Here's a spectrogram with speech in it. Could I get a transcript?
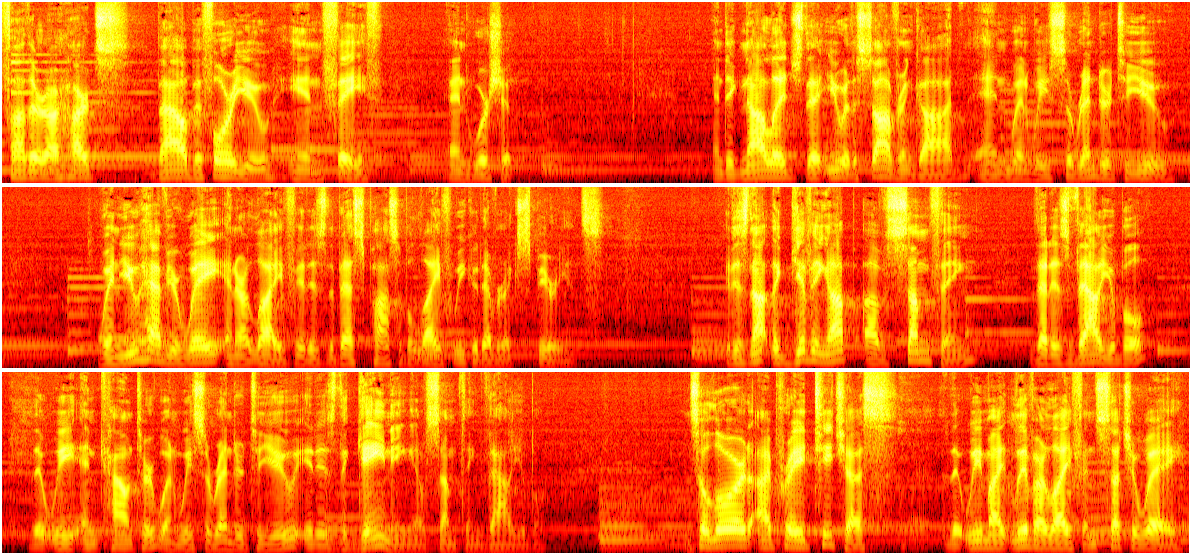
Father, our hearts bow before you in faith and worship and acknowledge that you are the sovereign God. And when we surrender to you, when you have your way in our life, it is the best possible life we could ever experience. It is not the giving up of something that is valuable that we encounter when we surrender to you, it is the gaining of something valuable. And so, Lord, I pray, teach us that we might live our life in such a way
